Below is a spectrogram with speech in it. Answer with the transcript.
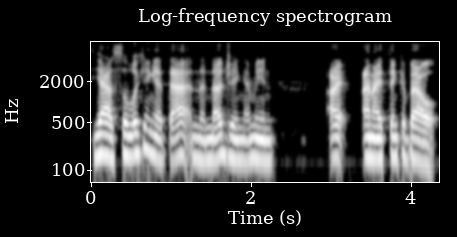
Yeah. So looking at that and the nudging, I mean, I, and I think about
